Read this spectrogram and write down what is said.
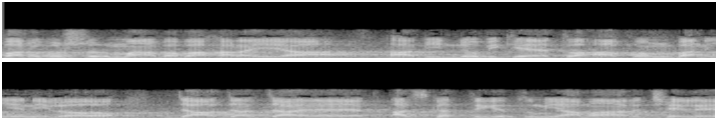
বারো বছর মা বাবা হারাইয়া আমি নবীকে এত আপন বানিয়ে নিল, যা যা যায় আজকার থেকে তুমি আমার ছেলে।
